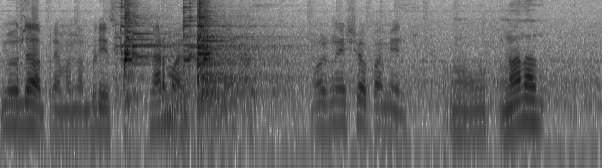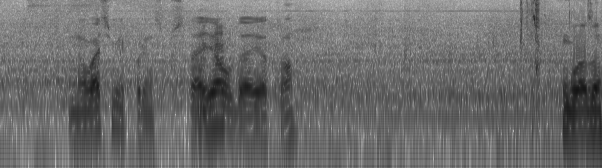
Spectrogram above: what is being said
Ну да, прям она близко. Нормально. да? Можно еще поменьше. Ну, она на восьми, в принципе, стоял до этого. Глаза.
